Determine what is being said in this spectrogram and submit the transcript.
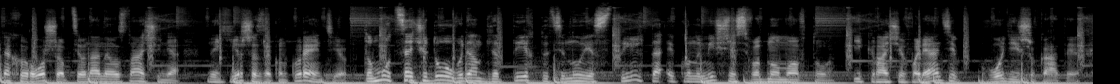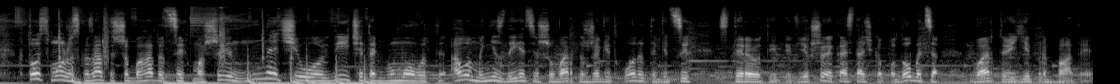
та хороше опціональне оснащення, не гірше за конкурентів. Тому це чудовий варіант для тих, хто цінує стиль та економічність в одному авто. І кращих варіантів годі й шукати. Хтось може сказати, що багато цих машин не чоловічі, так би мовити, але мені здається, що варто вже відходити від цих стереотипів. Якщо якась тачка подобається, варто її придбати.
